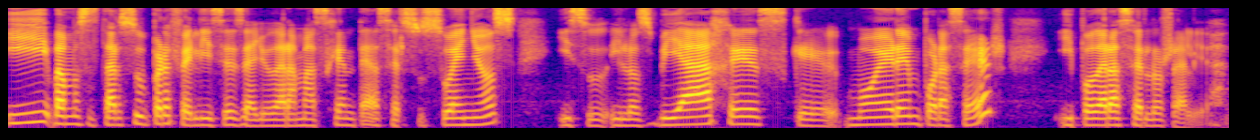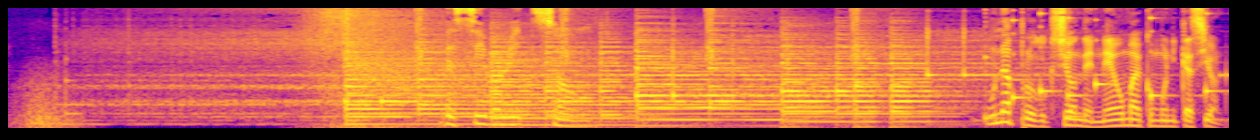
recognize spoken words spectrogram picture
y vamos a estar súper felices de ayudar a más gente a hacer sus sueños y, y los viajes que mueren por hacer y poder hacerlos realidad. Soul. Una producción de Neuma Comunicación.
